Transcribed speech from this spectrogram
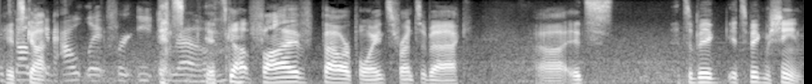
It's it's got, got- like an outlet for each It's, row. it's got five power points front to back. Uh, it's, it's a big, it's a big machine.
